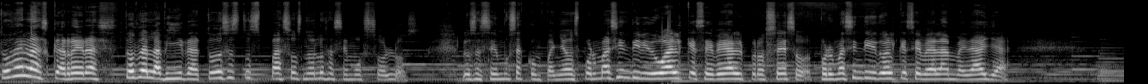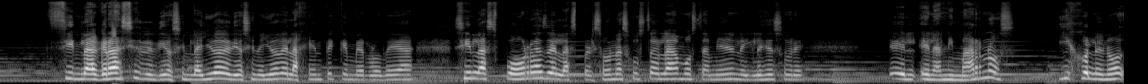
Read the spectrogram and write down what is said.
Todas las carreras, toda la vida, todos estos pasos no los hacemos solos, los hacemos acompañados, por más individual que se vea el proceso, por más individual que se vea la medalla. Sin la gracia de Dios, sin la ayuda de Dios, sin la ayuda de la gente que me rodea, sin las porras de las personas. Justo hablábamos también en la iglesia sobre el, animarnos. Híjole, no,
